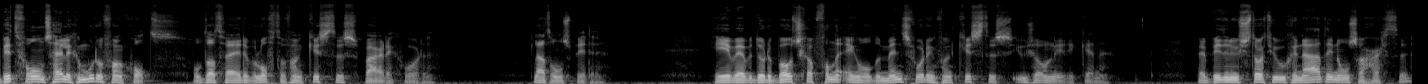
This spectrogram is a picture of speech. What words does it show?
Bid voor ons, heilige moeder van God, opdat wij de belofte van Christus waardig worden. Laat ons bidden. Heer, we hebben door de boodschap van de engel de menswording van Christus, uw Zoon, leren kennen. Wij bidden u, stort uw genade in onze harten,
